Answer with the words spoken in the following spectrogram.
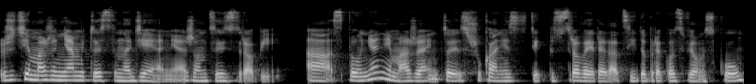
życie marzeniami to jest ta nadzieja, nie? że on coś zrobi. A spełnianie marzeń to jest szukanie jakby zdrowej relacji, dobrego związku,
